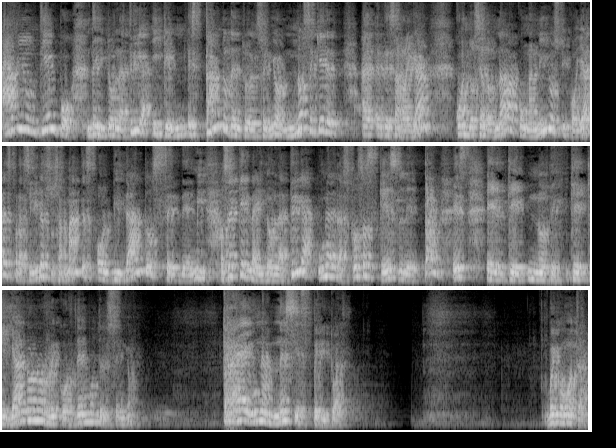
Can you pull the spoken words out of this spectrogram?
ha habido un tiempo de idolatría y que estando dentro del Señor no se quiere eh, desarraigar, cuando se adornaba con anillos y collares para seguir a sus amantes, olvidándose de mí. O sea que la idolatría, una de las cosas que es letal, es el que, nos que, que ya no nos recordemos del Señor. Trae una amnesia espiritual. Voy con otra.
